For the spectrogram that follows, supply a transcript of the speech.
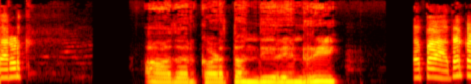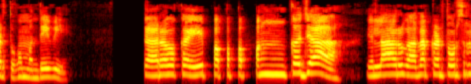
ಧಾರವಾಡಕ್ಕೆ. ಆಧಾರ್ ಕಾರ್ಡ್ ತಂದಿರೇನ್ರಿ? ಅಪ್ಪ ಆಧಾರ್ ಕಾರ್ಡ್ ತಗೊಂಡ್ ಬಂದೇವಿ. ಏ ಕೈ ಪಪ್ಪ ಪಂಕಜ. ಎಲ್ಲಾರು ಆಧಾರ್ ಕಾರ್ಡ್ ತೋರಿಸ್ರಿ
